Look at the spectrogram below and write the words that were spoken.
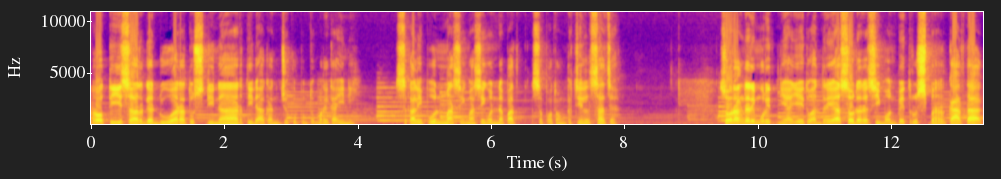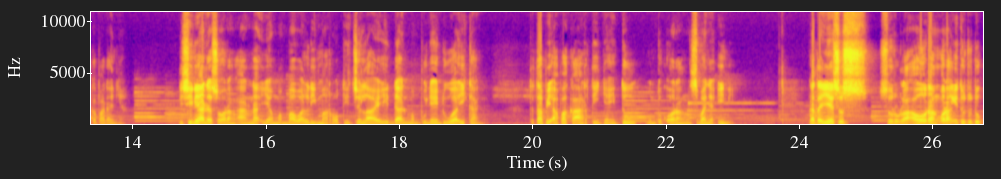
Roti seharga 200 dinar tidak akan cukup untuk mereka ini, sekalipun masing-masing mendapat sepotong kecil saja. Seorang dari muridnya yaitu Andreas, saudara Simon Petrus berkata kepadanya, di sini ada seorang anak yang membawa lima roti jelai dan mempunyai dua ikan. Tetapi apakah artinya itu untuk orang sebanyak ini? Kata Yesus, suruhlah orang-orang itu duduk.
